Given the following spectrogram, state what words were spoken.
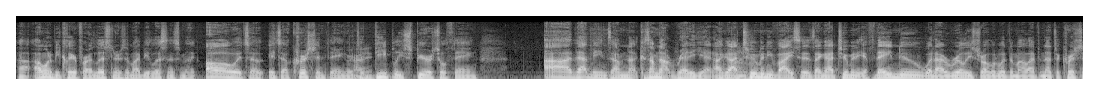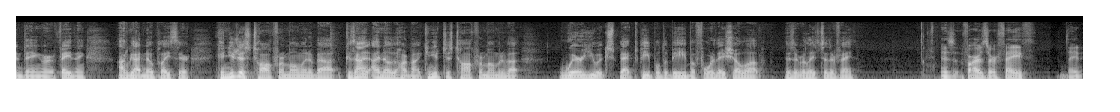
Uh, I want to be clear for our listeners that might be listening to me like, oh, it's a it's a Christian thing or it's a deeply spiritual thing. Ah, that means I'm not because I'm not ready yet. I got too many vices. I got too many. If they knew what I really struggled with in my life, and that's a Christian thing or a faith thing, I've got no place there. Can you just talk for a moment about? Because I, I know the heart about. Can you just talk for a moment about where you expect people to be before they show up as it relates to their faith? as far as their faith, they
